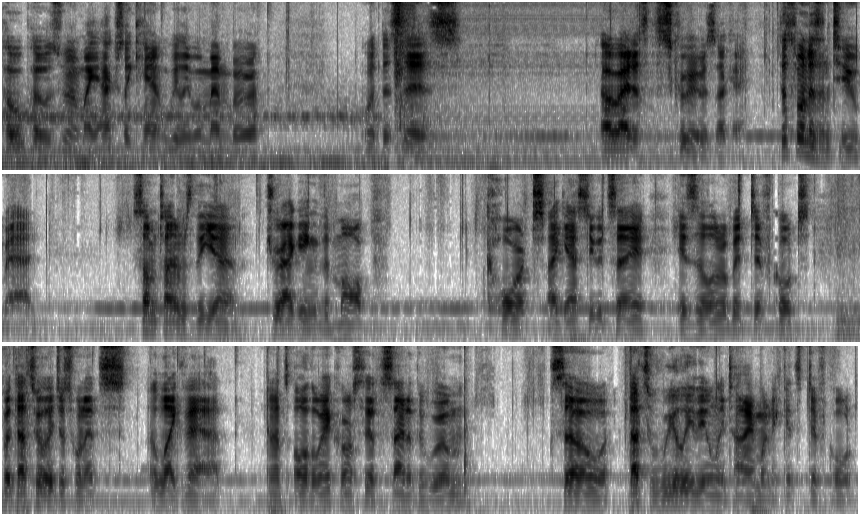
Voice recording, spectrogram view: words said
Popo's room. I actually can't really remember what this is. Oh, right, it's the screws. Okay. This one isn't too bad. Sometimes the, uh, dragging the mop court, I guess you could say, is a little bit difficult. But that's really just when it's like that. And that's all the way across the other side of the room. So, that's really the only time when it gets difficult.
